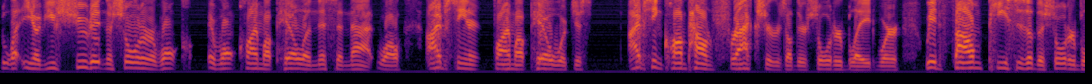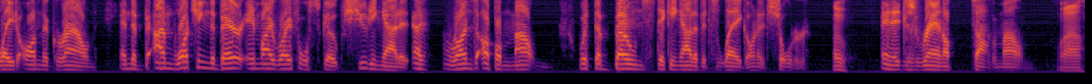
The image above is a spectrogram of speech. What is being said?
you know, if you shoot it in the shoulder, it won't it won't climb uphill and this and that." Well, I've seen it climb uphill with just I've seen compound fractures of their shoulder blade where we had found pieces of the shoulder blade on the ground, and the, I'm watching the bear in my rifle scope shooting at it. It runs up a mountain with the bone sticking out of its leg on its shoulder. Oh, and it just ran up the top of a mountain. Wow,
